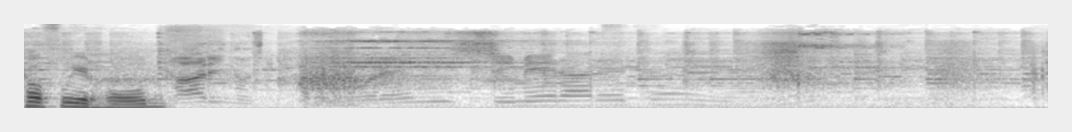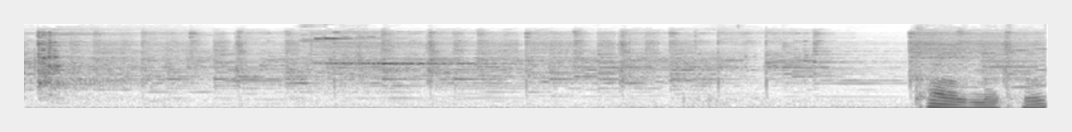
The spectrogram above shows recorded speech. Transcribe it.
Hopefully it holds. Cosmic, huh?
